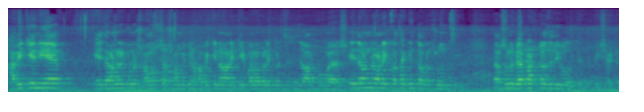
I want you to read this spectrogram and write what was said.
ভাবিকে নিয়ে এই ধরনের কোনো সমস্যার সম্মুখীন হবে কিনা অনেকেই বলা বলি করছে যে অল্প বয়স, এই ধরনের অনেক কথা কিন্তু আমরা শুনছি। আসলে ব্যাপারটা যদি বলতেন বিষয়টা।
